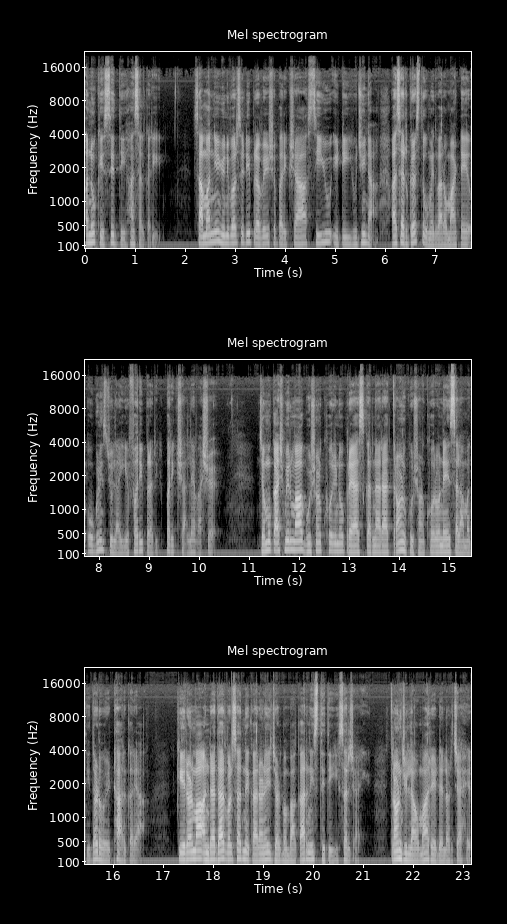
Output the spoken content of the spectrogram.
અનોખી સિદ્ધિ હાંસલ કરી. સામાન્ય યુનિવર્સિટી પ્રવેશ પરીક્ષા સીયુઈટી યુજીના અસરગ્રસ્ત ઉમેદવારો માટે ઓગણીસ જુલાઈએ ફરી પરીક્ષા લેવાશે. જમ્મુ કાશ્મીરમાં ઘૂસણખોરીનો પ્રયાસ કરનારા ત્રણ ઘૂસણખોરોને સલામતી દળોએ ઠાર કર્યા. કેરળમાં અનરાધાર વરસાદને કારણે જળબંબાકારની સ્થિતિ સર્જાઈ. ત્રણ જિલ્લાઓમાં રેડ એલર્ટ જાહેર.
